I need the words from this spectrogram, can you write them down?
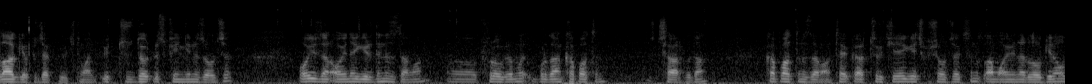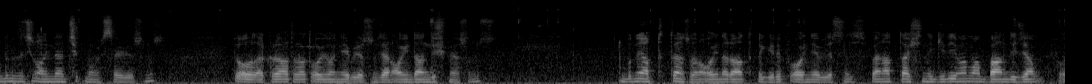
lag yapacak büyük ihtimal. 300-400 pinginiz olacak. O yüzden oyuna girdiğiniz zaman e, programı buradan kapatın. Çarpıdan. Kapattığınız zaman tekrar Türkiye'ye geçmiş olacaksınız ama oyuna login olduğunuz için oyundan çıkmamış sayıyorsunuz. Doğal olarak rahat rahat oyun oynayabiliyorsunuz. Yani oyundan düşmüyorsunuz. Bunu yaptıktan sonra oyuna rahatlıkla girip oynayabilirsiniz. Ben hatta şimdi gideyim ama bandicam e,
